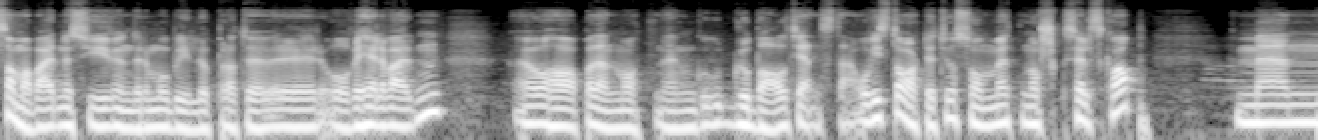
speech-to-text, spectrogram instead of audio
samarbeid med 700 mobiloperatører over hele verden, eh, og har på den måten en global tjeneste. Og vi startet jo som et norsk selskap, men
